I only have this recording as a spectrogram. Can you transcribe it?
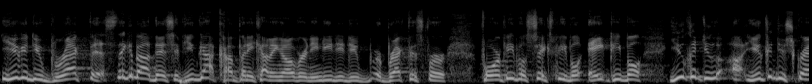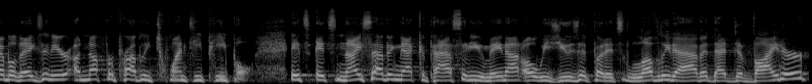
You could do breakfast. Think about this: if you've got company coming over and you need to do breakfast for four people, six people, eight people, you could do uh, you could do scrambled eggs in here enough for probably 20 people. It's it's nice having that capacity. You may not always use it, but it's lovely to have it. That divider,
